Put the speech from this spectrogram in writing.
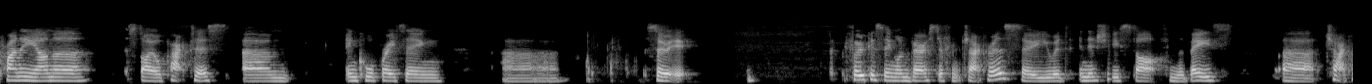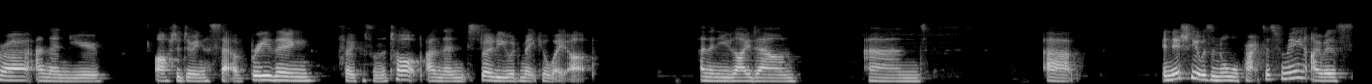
pranayama style practice, um, incorporating. Uh, so it, focusing on various different chakras. So you would initially start from the base uh, chakra, and then you, after doing a set of breathing, focus on the top, and then slowly you would make your way up. And then you lie down, and uh, initially it was a normal practice for me. I was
